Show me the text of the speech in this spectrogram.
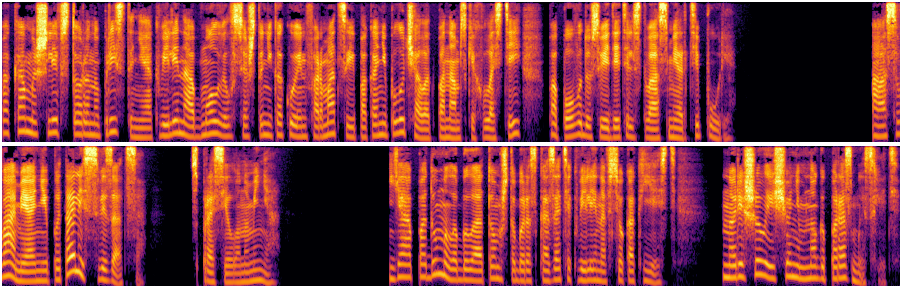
Пока мы шли в сторону пристани, Аквилина обмолвился, что никакой информации пока не получал от панамских властей по поводу свидетельства о смерти Пури. «А с вами они пытались связаться?» — спросил он у меня. Я подумала было о том, чтобы рассказать Аквилина все как есть, но решила еще немного поразмыслить.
